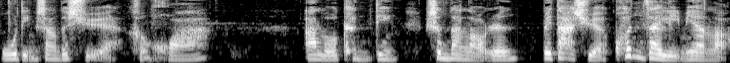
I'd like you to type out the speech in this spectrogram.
屋顶上的雪很滑。阿罗肯定圣诞老人被大雪困在里面了。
